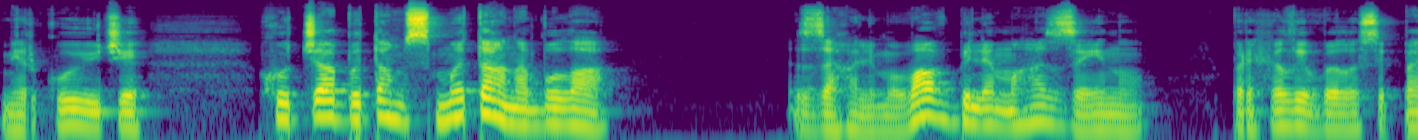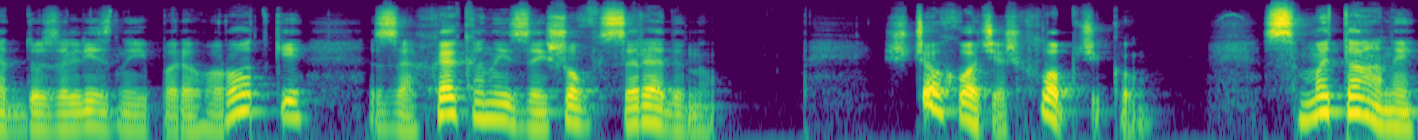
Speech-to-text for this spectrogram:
міркуючи, хоча би там сметана була. Загальмував біля магазину, прихилив велосипед до залізної перегородки, захеканий зайшов всередину. Що хочеш, хлопчику? Сметани,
